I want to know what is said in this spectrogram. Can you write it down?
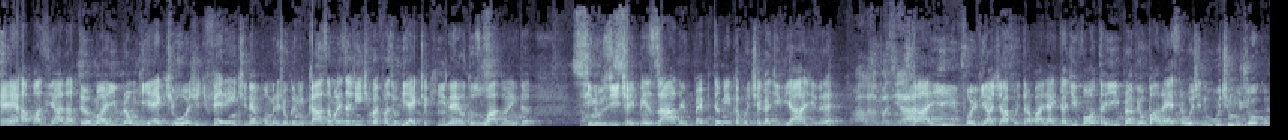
É, rapaziada, tamo aí pra um react hoje diferente, né? O Palmeiras jogando em casa, mas a gente vai fazer o react aqui, né? Eu tô zoado ainda, sinusite aí pesada, e o Pepe também acabou de chegar de viagem, né? Fala rapaziada. Tá aí, foi viajar, foi trabalhar e tá de volta aí pra ver o palestra hoje no último jogo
